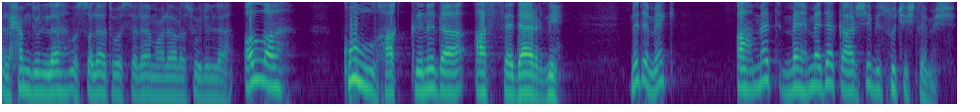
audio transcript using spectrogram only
elhamdülillah ve salatu ve selamu ala Resulillah. Allah kul hakkını da affeder mi? Ne demek? Ahmet Mehmet'e karşı bir suç işlemiş.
